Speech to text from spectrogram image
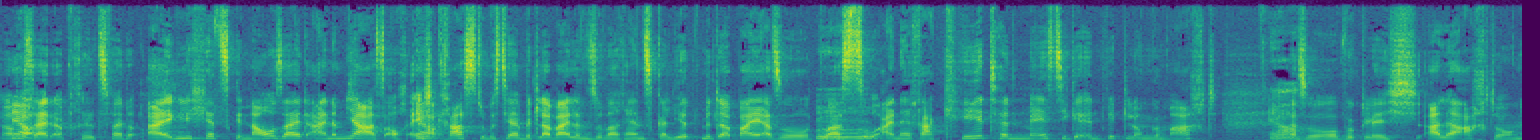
Ja. Seit April 2000, eigentlich jetzt genau seit einem Jahr. Ist auch echt ja. krass. Du bist ja mittlerweile ein souverän skaliert mit dabei. Also du mhm. hast so eine raketenmäßige Entwicklung gemacht. Ja. Also wirklich alle Achtung.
